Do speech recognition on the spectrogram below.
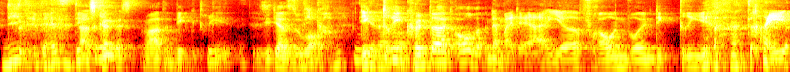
Die, der heißt Das Dick könnte, es- warte, Dicktri sieht ja so aus. ihr Dicktri könnte halt auch, und dann meinte er, hier, Frauen wollen Dicktri, drei.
